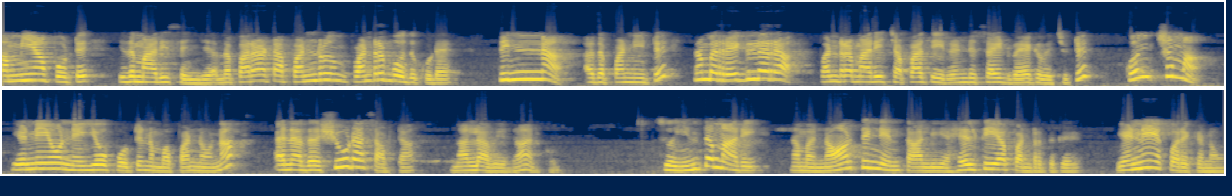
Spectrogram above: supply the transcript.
கம்மியாக போட்டு இது மாதிரி செஞ்சு அந்த பராட்டா பண்ணுறோம் பண்ணுறம்போது கூட தின்னாக அதை பண்ணிட்டு நம்ம ரெகுலராக பண்ணுற மாதிரி சப்பாத்தி ரெண்டு சைடு வேக வச்சுட்டு கொஞ்சமாக எண்ணெயோ நெய்யோ போட்டு நம்ம பண்ணோன்னா அண்ட் அதை சூடாக சாப்பிட்டா நல்லாவே தான் இருக்கும். ஸோ இந்த மாதிரி நம்ம நார்த் இந்தியன் தாலியை ஹெல்த்தியாக பண்ணுறதுக்கு எண்ணெயை குறைக்கணும்.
